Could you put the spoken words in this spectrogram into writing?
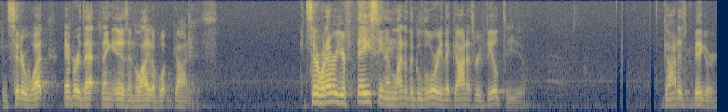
Consider whatever that thing is in light of what God is. Consider whatever you're facing in light of the glory that God has revealed to you. God is bigger.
